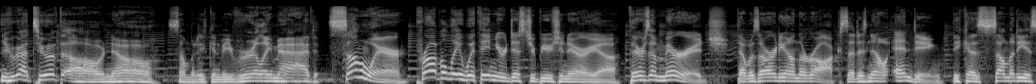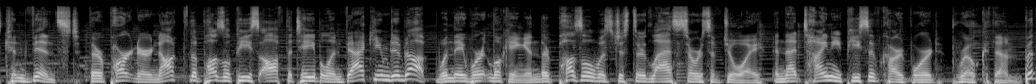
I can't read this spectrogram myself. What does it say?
you got two of the. Oh no, somebody's gonna be really mad. Somewhere, probably within your distribution area, there's a marriage that was already on the rocks that is now ending because somebody is convinced their partner knocked the puzzle piece off the table and vacuumed it up when they weren't looking, and their puzzle was just their last source of joy. And that tiny piece of cardboard broke them. But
